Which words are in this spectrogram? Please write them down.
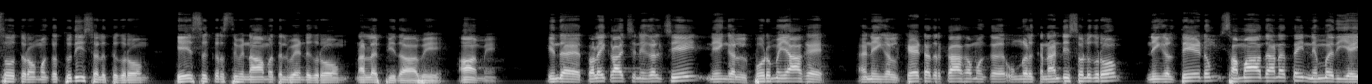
ஸ்தோத்திரம். உமக்கு துதி செலுத்துகிறோம். இயேசு கிறிஸ்துவின் நாமத்தில் வேண்டுகிறோம். நல்ல பிதாவே. ஆமே இந்த தொலைக்காட்சி நிகழ்ச்சியை நீங்கள் பொறுமையாக நீங்கள் கேட்டதற்காக உமக்கு உங்களுக்கு நன்றி சொல்கிறோம் நீங்கள் தேடும் சமாதானத்தை நிம்மதியை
